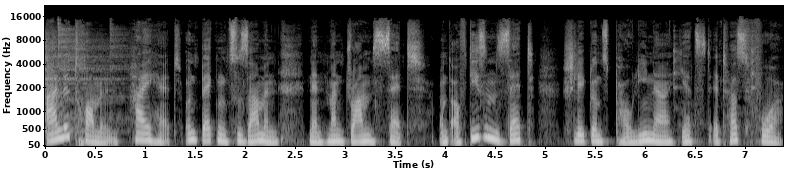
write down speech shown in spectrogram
Alle Trommeln, Hi-Hat und Becken zusammen nennt man Drumset. Und auf diesem Set schlägt uns Paulina jetzt etwas vor.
